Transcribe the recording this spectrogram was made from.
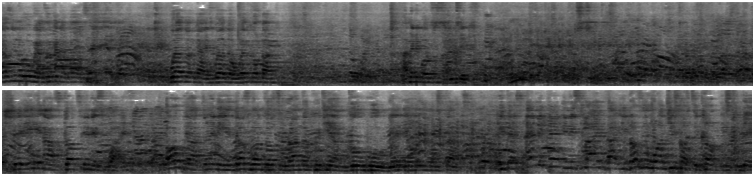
doesn't know what we are talking about well done guys well done welcome back how many bottles did you take Sheyi has gotten his wife. All we are doing is just want us to round up quickly and go home. Let the only one start. If there's any day in his life that he doesn't want Jesus to come, it's today.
